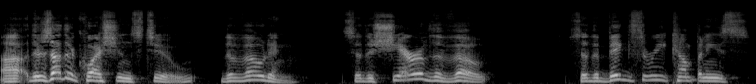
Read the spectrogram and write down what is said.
Uh, there's other questions too the voting. So the share of the vote, so the big three companies,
